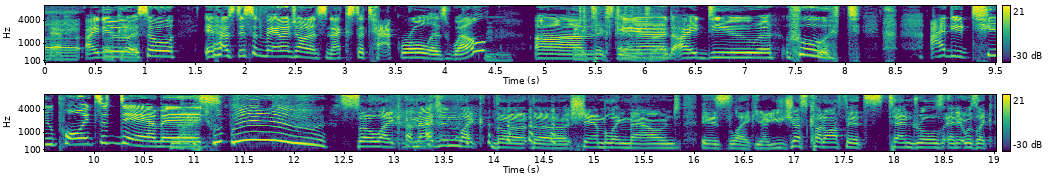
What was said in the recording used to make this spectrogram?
Okay, Uh, I do. okay. So it has disadvantage on its next attack roll as well. and it takes damage, Um, and right? I do, ooh, t- I do two points of damage. Nice. Woo woo! So like imagine like the the shambling mound is like, you know, you just cut off its tendrils and it was like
